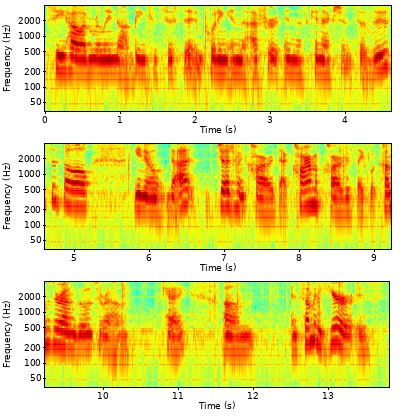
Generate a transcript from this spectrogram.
see how I'm really not being consistent and putting in the effort in this connection. So this is all, you know, that judgment card, that karma card is like what comes around goes around. Okay. Um, and somebody here is,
